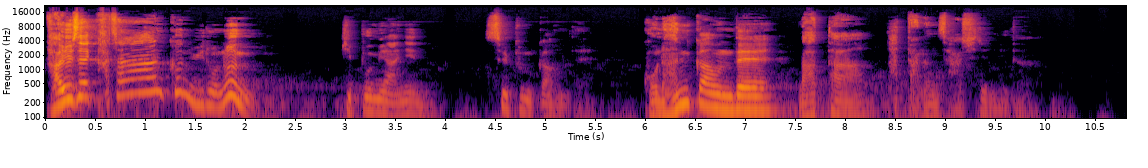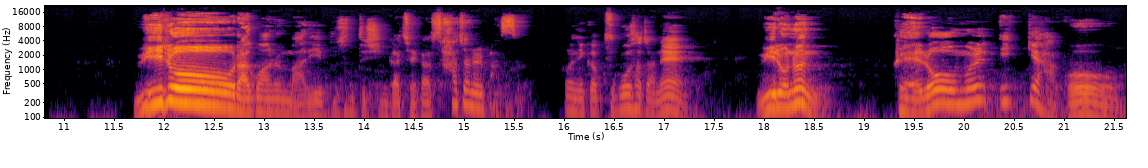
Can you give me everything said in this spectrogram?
다윗의 가장 큰 위로는 기쁨이 아닌 슬픔 가운데, 고난 가운데 나타났다는 사실입니다. 위로라고 하는 말이 무슨 뜻인가 제가 사전을 봤어요. 그러니까 국어 사전에 위로는 괴로움을 잊게 하고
